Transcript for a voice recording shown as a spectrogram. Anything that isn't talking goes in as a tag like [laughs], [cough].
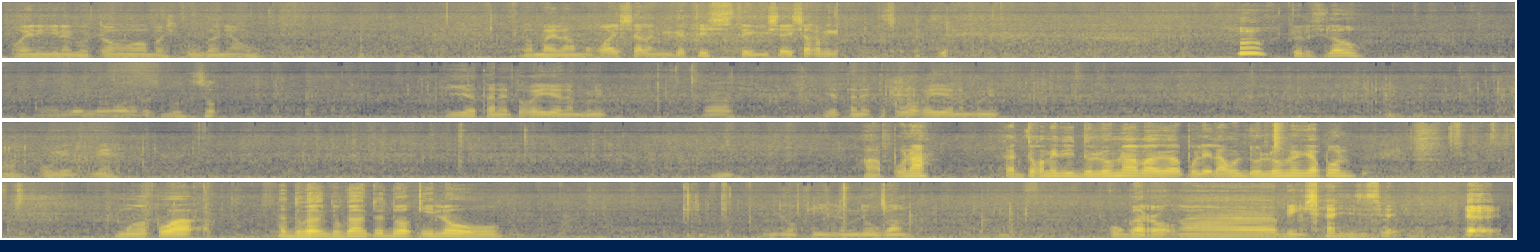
Way ni ginagutom mga baskugan niya. Oh. Gamay lang mo ko. Isa lang igatis. Isa-isa kami. [laughs] Huh, Tulos law. Ano lang ako, aras bunso. Iyatan ito kay yan ang bunit. Ha? Iyatan ito kuha kay yan ang bunit. Ah, ulit kami. Hmm. Hapon na. Kadto kami di dulom na pag puli na mo dulom lang yapon. Mga kuha na dugang-dugang to 2 kilo. 2 kilong dugang. Kugaro nga big size. [laughs]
